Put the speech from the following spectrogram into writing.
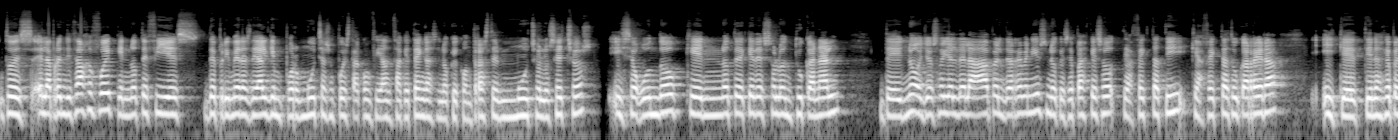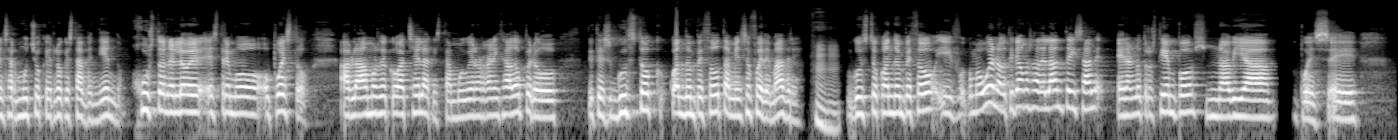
Entonces, el aprendizaje fue que no te fíes de primeras de alguien por mucha supuesta confianza que tengas, sino que contrastes mucho los hechos. Y segundo, que no te quedes solo en tu canal de no, yo soy el de la Apple de Revenue, sino que sepas que eso te afecta a ti, que afecta a tu carrera y que tienes que pensar mucho qué es lo que estás vendiendo. Justo en el extremo opuesto, hablábamos de Coachella, que está muy bien organizado, pero Dices, Gusto cuando empezó también se fue de madre. Gusto cuando empezó y fue como, bueno, tiramos adelante y sale. Eran otros tiempos, no había pues eh,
